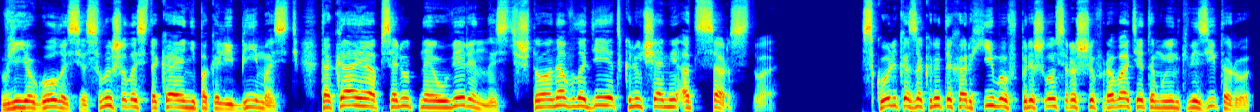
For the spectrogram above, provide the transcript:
В ее голосе слышалась такая непоколебимость, такая абсолютная уверенность, что она владеет ключами от царства. Сколько закрытых архивов пришлось расшифровать этому инквизитору,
